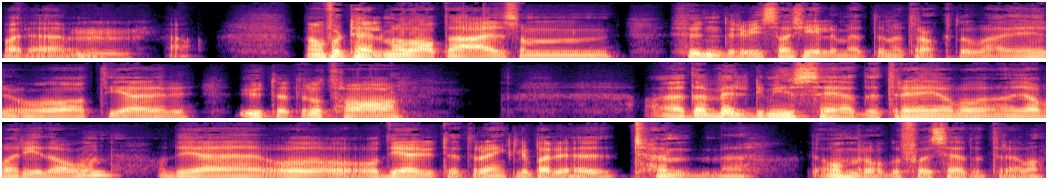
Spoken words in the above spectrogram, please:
bare mm. Ja. Men han forteller meg da at det er liksom hundrevis av kilometer med traktorveier, og at de er ute etter å ta Eh, det er veldig mye CD3 i Javaridalen, og de, er, og, og de er ute etter å egentlig bare tømme området for CD3, da.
